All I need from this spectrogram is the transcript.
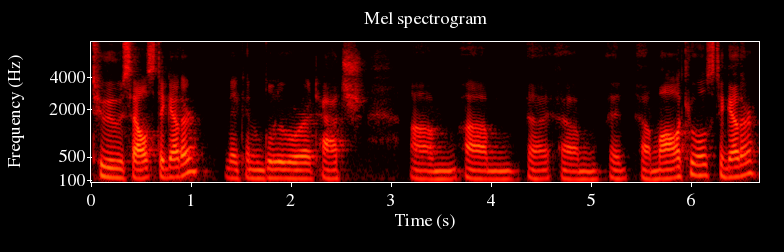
two cells together. They can glue or attach um, um, uh, um, uh, molecules together.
